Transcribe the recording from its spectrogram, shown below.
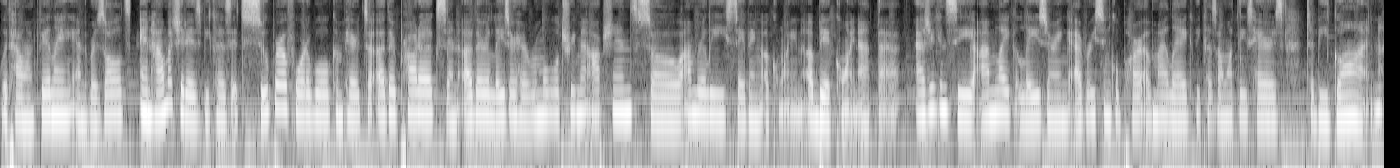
with how I'm feeling and the results and how much it is because it's super affordable compared to other products and other laser hair removal treatment options. So I'm really saving a coin, a big coin at that. As you can see, I'm like lasering every single part of my leg because I want these hairs to be gone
